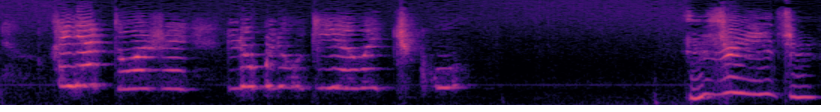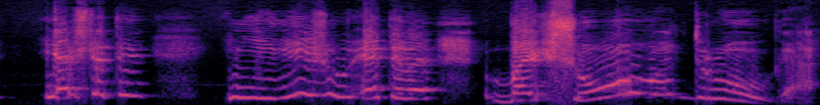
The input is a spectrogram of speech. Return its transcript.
А я тоже люблю девочку. Извините, я что-то не вижу этого большого друга.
